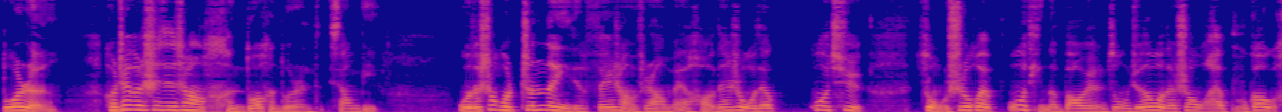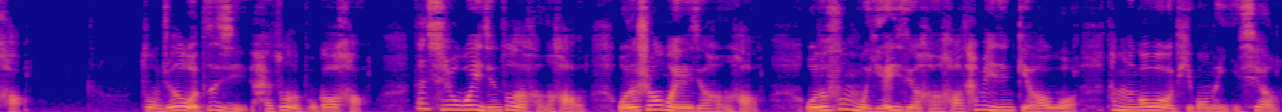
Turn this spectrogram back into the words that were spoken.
多人和这个世界上很多很多人相比，我的生活真的已经非常非常美好。但是我在过去总是会不停的抱怨，总觉得我的生活还不够好，总觉得我自己还做的不够好。但其实我已经做的很好了，我的生活也已经很好，我的父母也已经很好，他们已经给了我他们能够为我提供的一切了。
